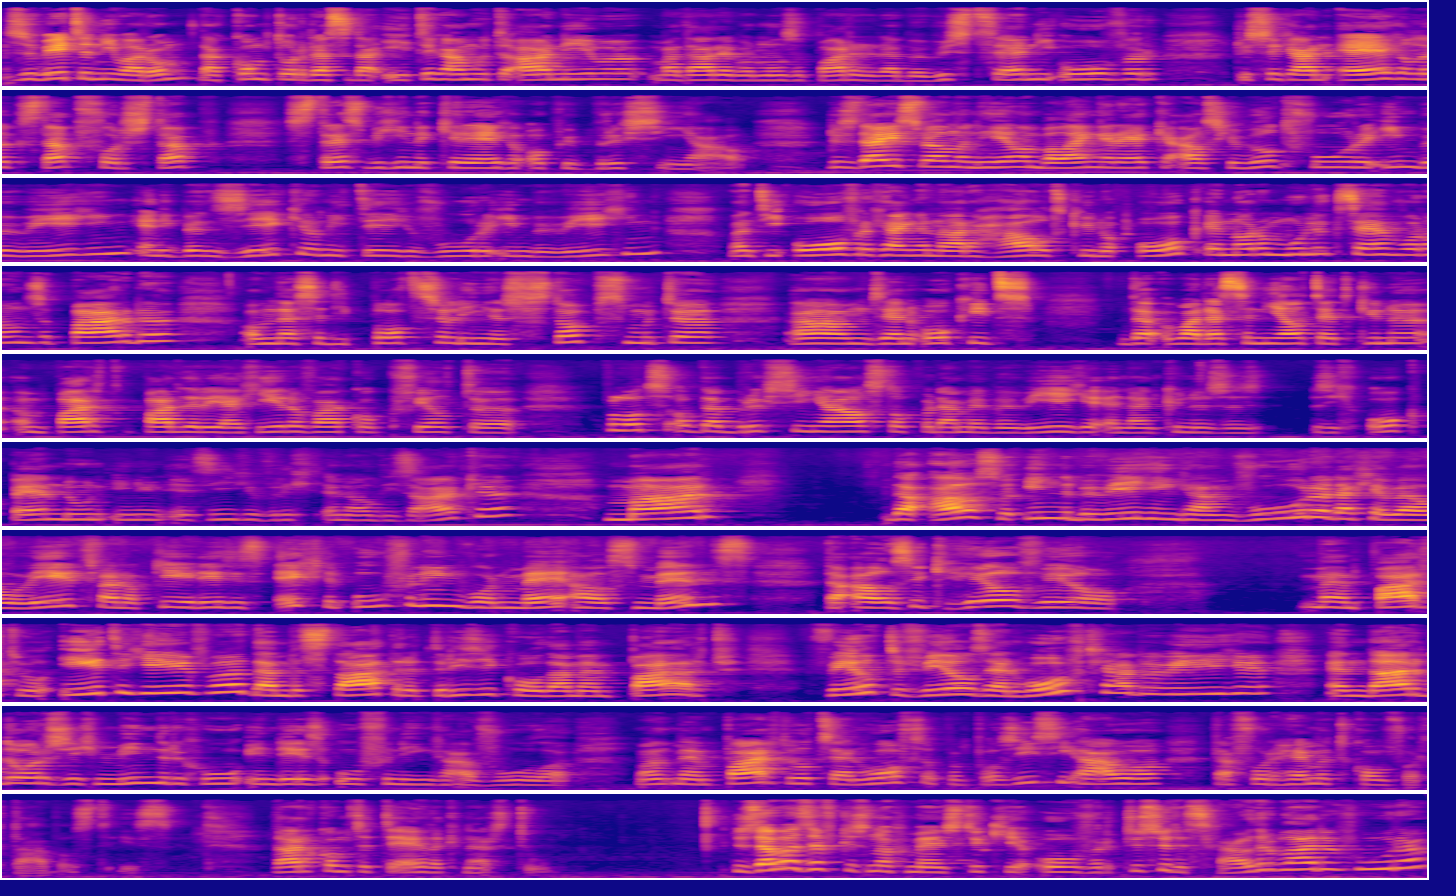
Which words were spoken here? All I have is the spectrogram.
ze weten niet waarom. Dat komt doordat ze dat eten gaan moeten aannemen. Maar daar hebben onze paarden dat bewustzijn niet over. Dus ze gaan eigenlijk stap voor stap stress beginnen krijgen op je brugsignaal. Dus dat is wel een hele belangrijke als je wilt voeren in beweging. En ik ben zeker niet tegen voeren in beweging. Want die overgangen naar halt kunnen ook enorm moeilijk zijn voor onze paarden. Omdat ze die plotselinge stops moeten, um, zijn ook iets dat, waar dat ze niet altijd kunnen. Een paard, paarden reageren vaak ook veel te plots op dat brugsignaal, stoppen dat met bewegen en dan kunnen ze zich ook pijn doen in hun SI-gewricht en al die zaken. Maar dat als we in de beweging gaan voeren, dat je wel weet van oké, deze is echt een oefening voor mij als mens. Dat als ik heel veel mijn paard wil eten geven, dan bestaat er het risico dat mijn paard veel te veel zijn hoofd gaat bewegen en daardoor zich minder goed in deze oefening gaat voelen. Want mijn paard wil zijn hoofd op een positie houden dat voor hem het comfortabelst is. Daar komt het eigenlijk naartoe. Dus dat was even nog mijn stukje over tussen de schouderbladen voeren.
